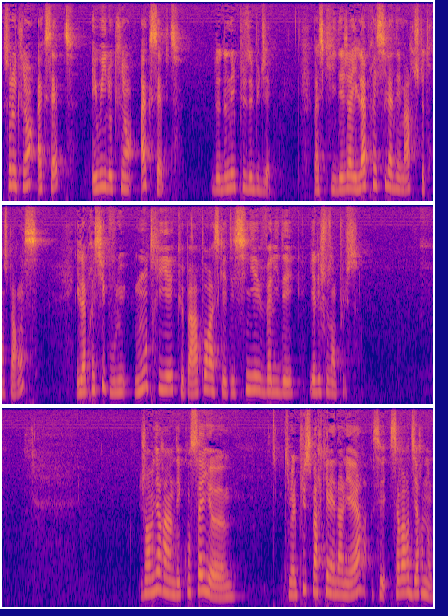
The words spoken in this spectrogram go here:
Soit le client accepte, et oui, le client accepte de donner plus de budget parce qu'il déjà il apprécie la démarche de transparence, il apprécie que vous lui montriez que par rapport à ce qui a été signé, validé, il y a des choses en plus. Je vais en venir à un des conseils euh, qui m'a le plus marqué l'année dernière, c'est savoir dire non.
